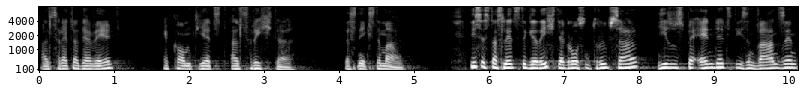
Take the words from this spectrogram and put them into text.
als Retter der Welt. Er kommt jetzt als Richter das nächste Mal. Dies ist das letzte Gericht der großen Trübsal. Jesus beendet diesen Wahnsinn,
